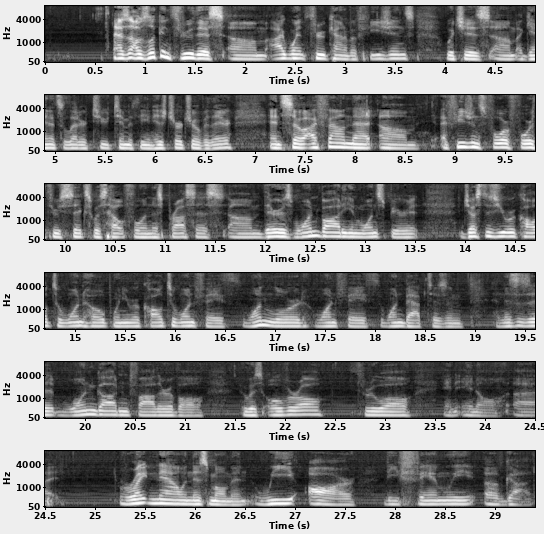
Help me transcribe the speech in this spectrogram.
as I was looking through this, um, I went through kind of Ephesians, which is, um, again, it's a letter to Timothy and his church over there. And so I found that um, Ephesians 4 4 through 6 was helpful in this process. Um, there is one body and one spirit, just as you were called to one hope when you were called to one faith, one Lord, one faith, one baptism. And this is it one God and Father of all, who is over all, through all, and in all. Uh, right now, in this moment, we are the family of God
